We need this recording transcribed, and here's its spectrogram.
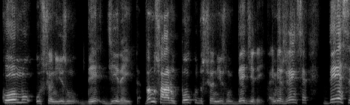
como o sionismo de direita. Vamos falar um pouco do sionismo de direita. A emergência desse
